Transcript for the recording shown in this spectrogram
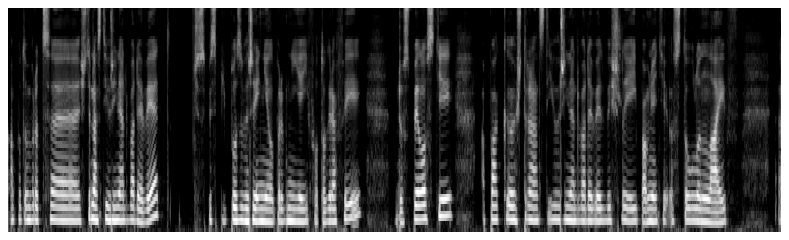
a potom v roce 14. října 2009 časopis People zveřejnil první její fotografii v dospělosti a pak 14. října 29 vyšly její paměti o Stolen Life uh,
